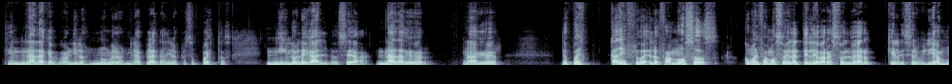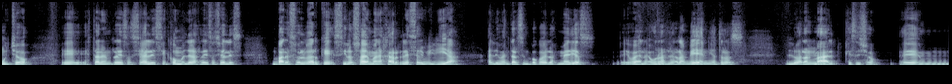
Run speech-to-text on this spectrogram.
tiene nada que ver, ni los números, ni la plata, ni los presupuestos, ni lo legal. O sea, nada que ver. Nada que ver. Después, cada influencer, los famosos, ¿cómo el famoso de la tele va a resolver que le serviría mucho eh, estar en redes sociales y cómo el de las redes sociales va a resolver que si lo sabe manejar le serviría alimentarse un poco de los medios? Eh, bueno, algunos lo harán bien y otros lo harán mal, qué sé yo. Em,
